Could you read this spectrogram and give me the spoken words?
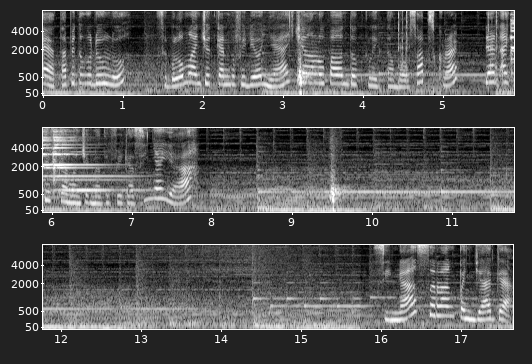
Eh, tapi tunggu dulu. Sebelum melanjutkan ke videonya, jangan lupa untuk klik tombol subscribe dan aktifkan lonceng notifikasinya ya. Singa serang penjaga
